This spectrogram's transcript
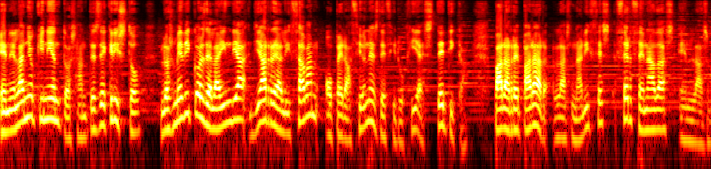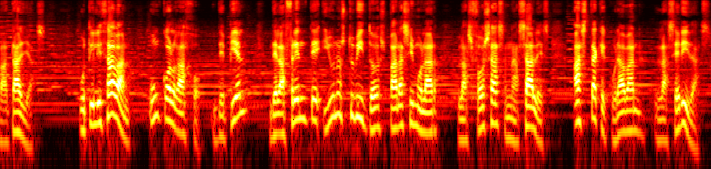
En el año 500 a.C., los médicos de la India ya realizaban operaciones de cirugía estética para reparar las narices cercenadas en las batallas. Utilizaban un colgajo de piel de la frente y unos tubitos para simular las fosas nasales hasta que curaban las heridas.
